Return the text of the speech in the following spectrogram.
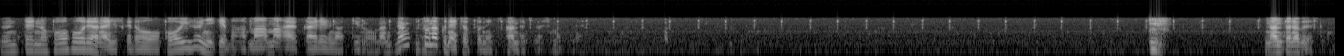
運転の方法ではないですけど、こういう風に行けば、まあまあ早く帰れるなっていうのをなん、なんとなくね、ちょっとね、掴んだ気がしますね。なんとなくですけど。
